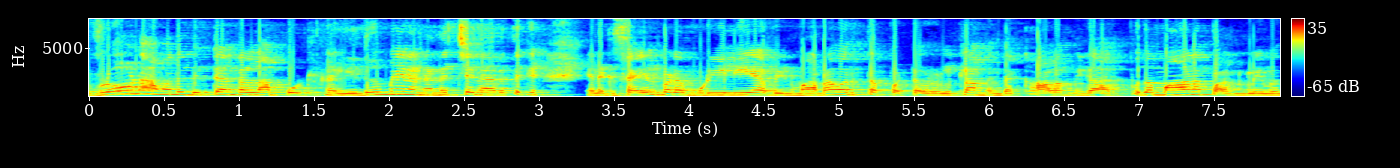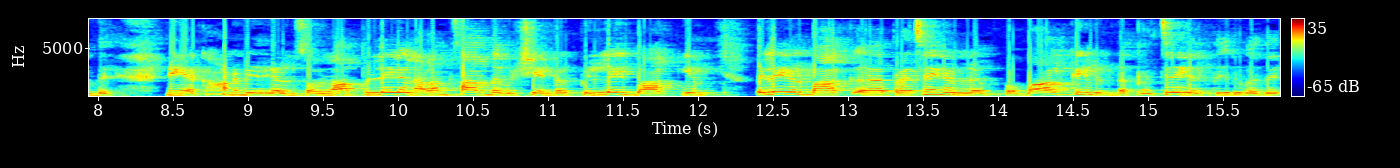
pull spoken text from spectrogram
எவ்வளோ நான் வந்து திட்டங்கள்லாம் போட்டிருக்கேன் எதுவுமே நான் நினச்ச நேரத்துக்கு எனக்கு செயல்பட முடியலையே அப்படின்னு மன வருத்தப்பட்டவர்களுக்கெல்லாம் இந்த காலம் மிக அற்புதமான பலன்களை வந்து நீங்கள் காணுவீர்கள்னு சொல்லலாம். பிள்ளைகள் நலம் சார்ந்த விஷயங்கள் பிள்ளை பாக்கியம் பிள்ளைகள் பாக் பிரச்சனைகள் வாழ்க்கையில் இருந்த பிரச்சனைகள் தீர்வது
